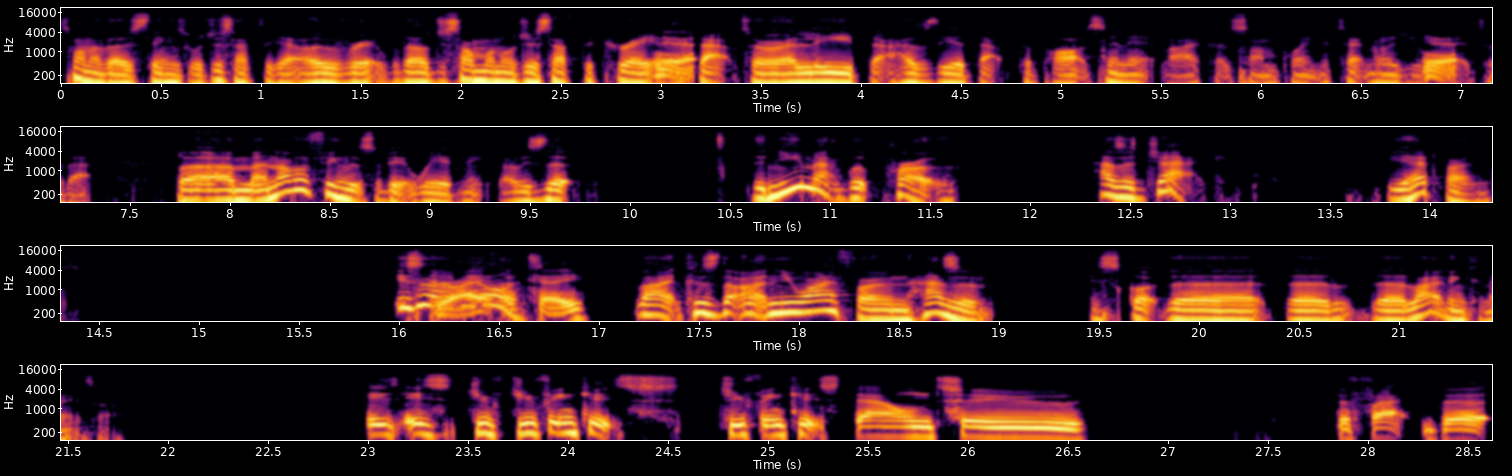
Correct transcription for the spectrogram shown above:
it's one of those things. We'll just have to get over it. They'll just someone will just have to create an Yeah. adapter or a lead that has the adapter parts in it. Like at some point, the technology will Yeah. get to that. But um, another thing that's a bit weird, Nick, though, is that the new MacBook Pro has a jack for your headphones. Isn't that right? odd? Okay. Like, because the uh, new iPhone hasn't. It's got the the the Lightning connector. Is is do you, do you think it's do you think it's down to the fact that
